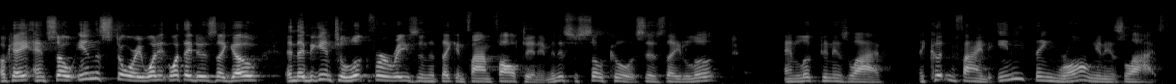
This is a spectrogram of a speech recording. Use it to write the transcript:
Okay, and so in the story, what, what they do is they go and they begin to look for a reason that they can find fault in him. And this is so cool. It says they looked and looked in his life. They couldn't find anything wrong in his life.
